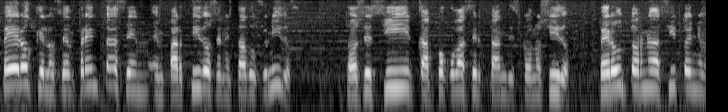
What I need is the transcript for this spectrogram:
Pero que los enfrentas en, en partidos en Estados Unidos. Entonces sí, tampoco va a ser tan desconocido. Pero un torneo así, Toño,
